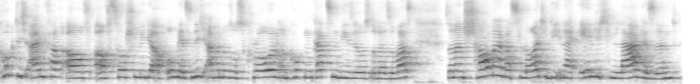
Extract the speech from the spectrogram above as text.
guck dich einfach auf, auf Social Media auch um. Jetzt nicht einfach nur so scrollen und gucken Katzenvideos oder sowas, sondern schau mal, was Leute, die in einer ähnlichen Lage sind,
